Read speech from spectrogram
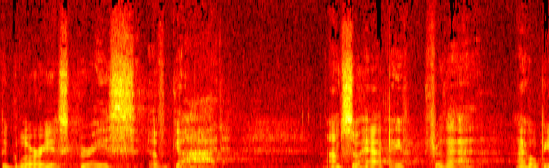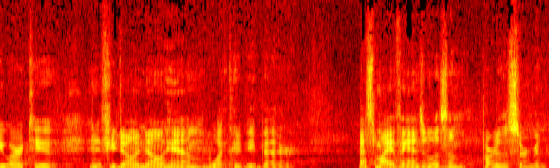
the glorious grace of God. I'm so happy for that. I hope you are too. And if you don't know Him, what could be better? That's my evangelism part of the sermon.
